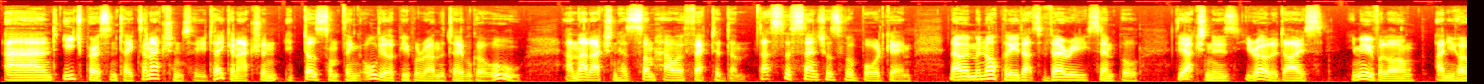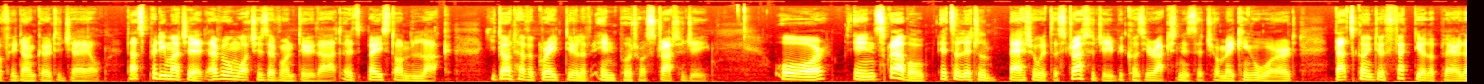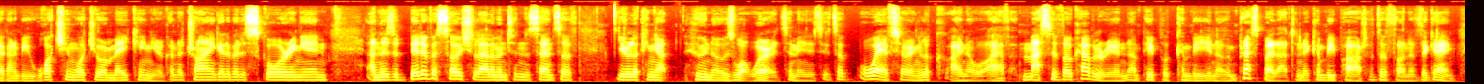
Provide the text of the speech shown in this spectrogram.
and each person takes an action. So you take an action, it does something, all the other people around the table go, ooh, and that action has somehow affected them. That's the essentials of a board game. Now, in Monopoly, that's very simple. The action is you roll a dice, you move along, and you hopefully don't go to jail. That's pretty much it. Everyone watches everyone do that. It's based on luck. You don't have a great deal of input or strategy. Or in Scrabble, it's a little better with the strategy because your action is that you're making a word. That's going to affect the other player. They're going to be watching what you're making. You're going to try and get a bit of scoring in. And there's a bit of a social element in the sense of you're looking at who knows what words. I mean, it's, it's a way of saying, look, I know I have a massive vocabulary and, and people can be, you know, impressed by that and it can be part of the fun of the game.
